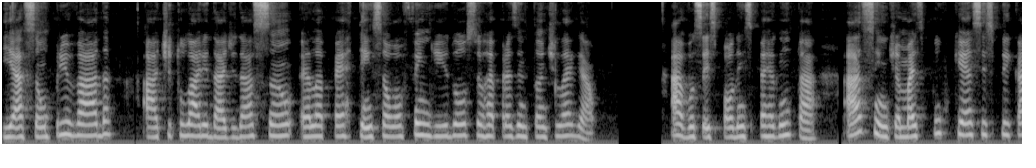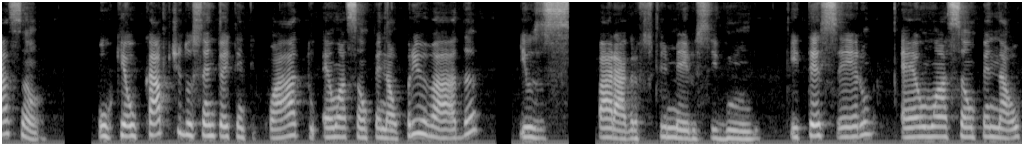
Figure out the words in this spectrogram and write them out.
E a ação privada, a titularidade da ação, ela pertence ao ofendido ou seu representante legal. Ah, vocês podem se perguntar, ah, Cíntia, mas por que essa explicação? Porque o caput do 184 é uma ação penal privada e os parágrafos primeiro, segundo e terceiro é uma ação penal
